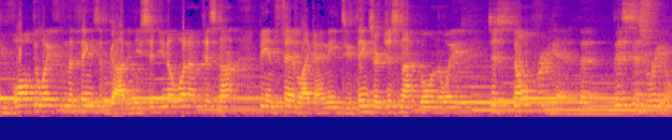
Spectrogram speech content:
you've walked away from the things of God and you said, you know what, I'm just not being fed like I need to, things are just not going the way, just don't forget that this is real.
